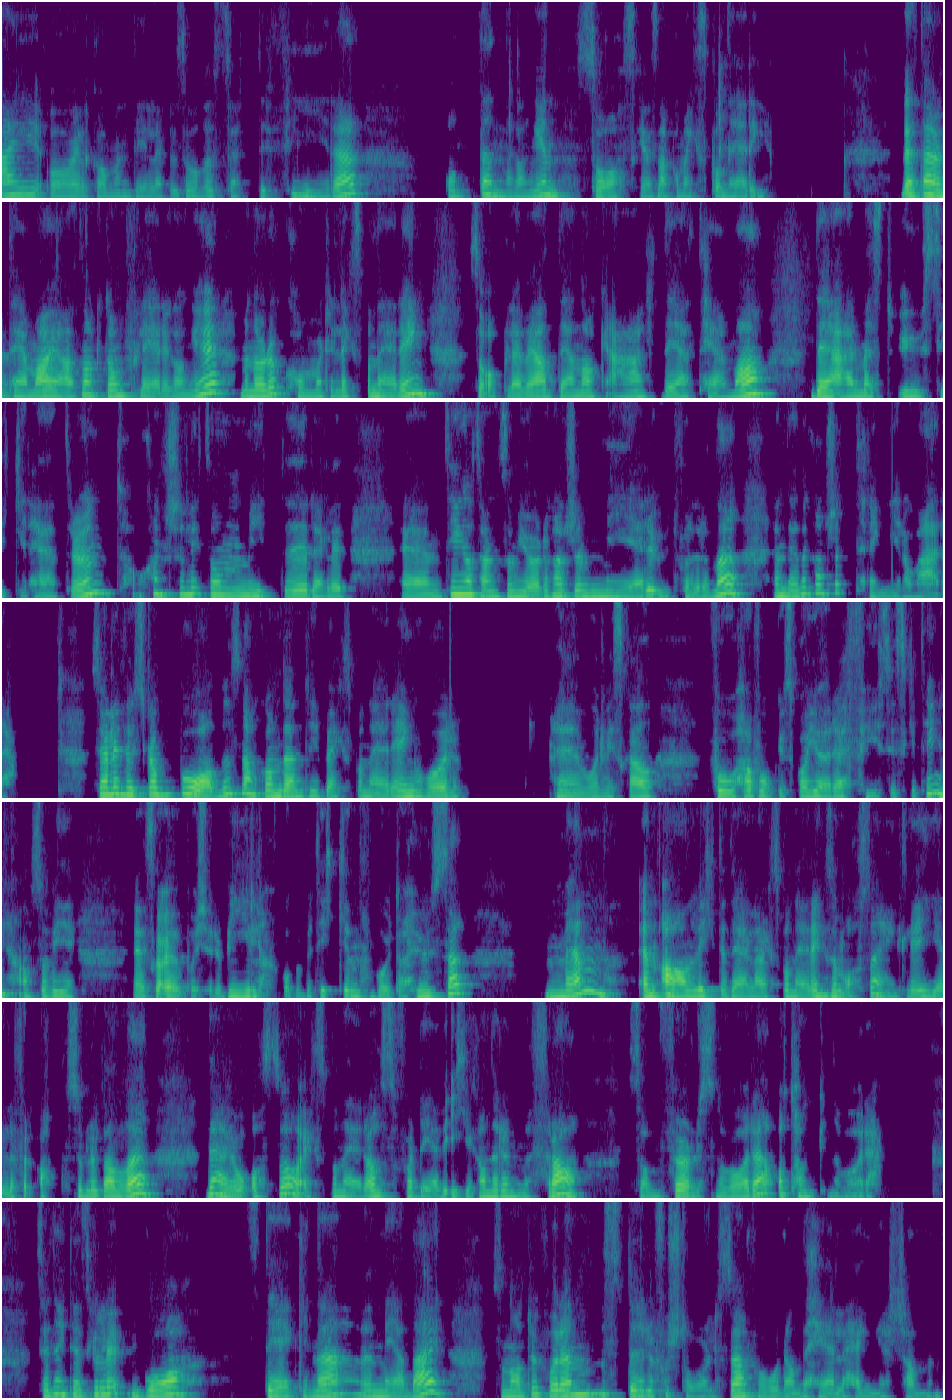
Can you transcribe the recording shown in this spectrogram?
Hei og velkommen til episode 74. Og denne gangen så skal jeg snakke om eksponering. Dette er et tema jeg har snakket om flere ganger, men når det kommer til eksponering, så opplever jeg at det nok er det temaet det er mest usikkerhet rundt, og kanskje litt sånn myter eller eh, ting og tang som gjør det kanskje mer utfordrende enn det det kanskje trenger å være. Så jeg har litt lyst til å både snakke om den type eksponering hvor, eh, hvor vi skal få, ha fokus på å gjøre fysiske ting. Altså vi eh, skal øve på å kjøre bil, gå på butikken, gå ut av huset. Men en annen viktig del av eksponering, som også egentlig gjelder for absolutt alle, det er jo også å eksponere oss for det vi ikke kan rømme fra, som følelsene våre og tankene våre. Så jeg tenkte jeg skulle gå stegene med deg, sånn at du får en større forståelse for hvordan det hele henger sammen.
